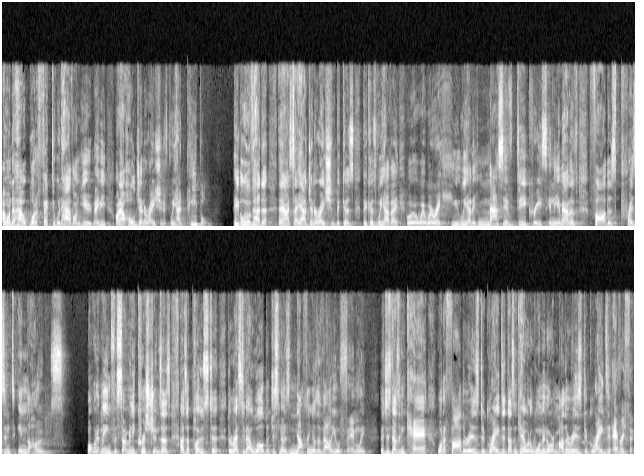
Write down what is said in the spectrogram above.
I wonder how, what effect it would have on you, maybe on our whole generation, if we had people People who have had a, and I say our generation because, because we, have a, we're, we're a we have a massive decrease in the amount of fathers present in the homes. What would it mean for so many Christians as, as opposed to the rest of our world that just knows nothing of the value of family, that just doesn't care what a father is, degrades it, doesn't care what a woman or a mother is, degrades it, everything.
